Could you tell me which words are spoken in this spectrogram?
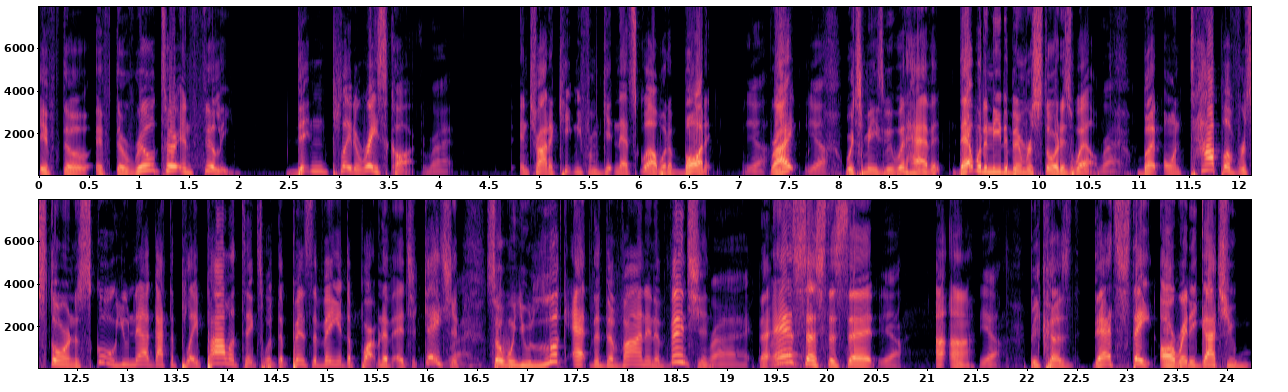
if the if the realtor in Philly didn't play the race card Right. and try to keep me from getting that school, I would have bought it. Yeah. Right? Yeah. Which means we would have it. That would have needed to been restored as well. Right. But on top of restoring the school, you now got to play politics with the Pennsylvania Department of Education. Right. So when you look at the divine intervention, Right. the right. ancestor said, Yeah. uh-uh. Yeah. Because that state already got you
